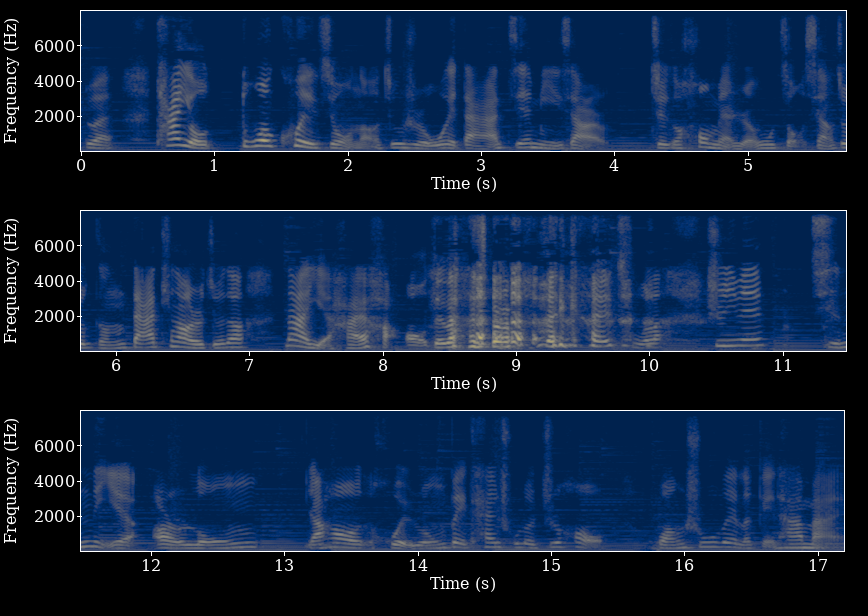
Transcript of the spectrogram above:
对他有多愧疚呢？就是我给大家揭秘一下这个后面人物走向，就可能大家听到是觉得那也还好，对吧？就是被开除了，是因为秦理耳聋，然后毁容被开除了之后，皇叔为了给他买。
